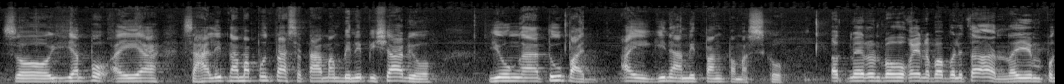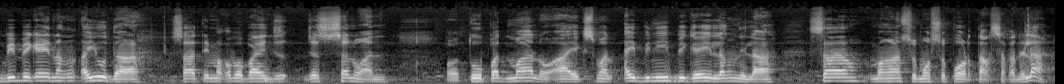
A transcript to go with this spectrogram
So, yan po ay ah, sa halip na mapunta sa tamang benepisyaryo, yung ah, tupad ay ginamit pang pamasko. At meron ba ho kayo nababalitaan na yung pagbibigay ng ayuda sa ating mga kababayan dyan sa San Juan, o tupad man o AX man, ay binibigay lang nila sa mga sumusuporta sa kanila.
